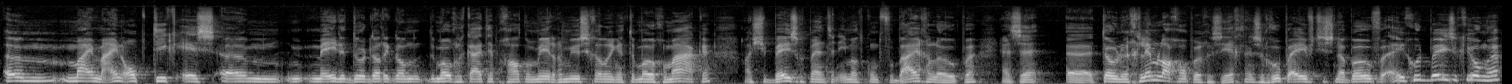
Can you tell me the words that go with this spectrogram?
Ehm, maar in mijn optiek is ehm, mede doordat ik dan de mogelijkheid heb gehad om meerdere muurschilderingen te mogen maken. Als je bezig bent en iemand komt voorbij gelopen en ze eh, tonen een glimlach op hun gezicht en ze roepen eventjes naar boven: hey, goed bezig, jongen.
